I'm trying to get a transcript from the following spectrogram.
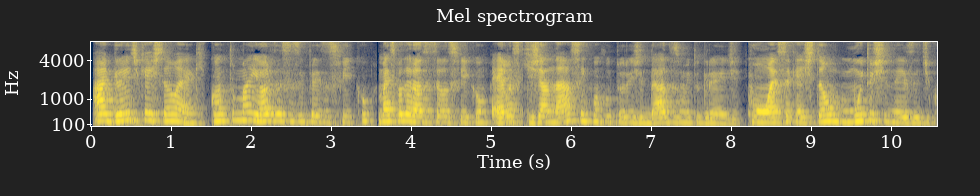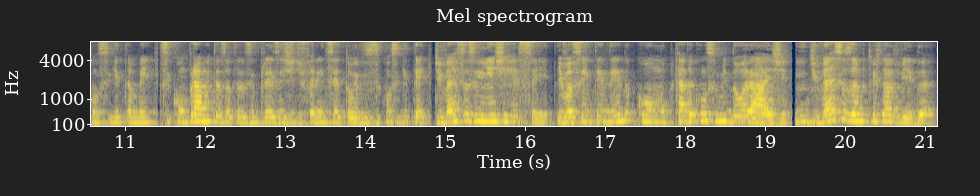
a grande questão é que quanto maiores essas empresas ficam, mais poderosas elas ficam, elas que já nascem com a cultura de dados muito grande, com essa questão muito chinesa de conseguir também se comprar muitas outras empresas de diferentes setores e conseguir ter diversas linhas de receita. E você entendendo como cada consumidor age em diversos âmbitos da vida,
